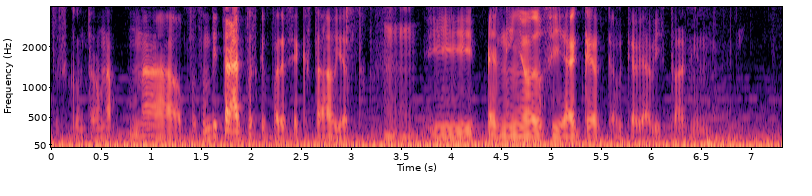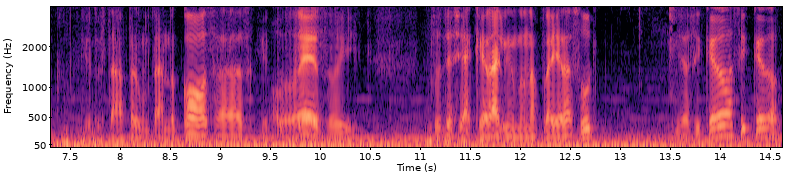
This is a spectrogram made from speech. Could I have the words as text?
pues contra una, una pues un vitral pues que parecía que estaba abierto. Y el niño decía que- que había visto a alguien que le estaba preguntando cosas, que todo eso, y pues decía que era alguien de una playera azul. Y así quedó, así quedó.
